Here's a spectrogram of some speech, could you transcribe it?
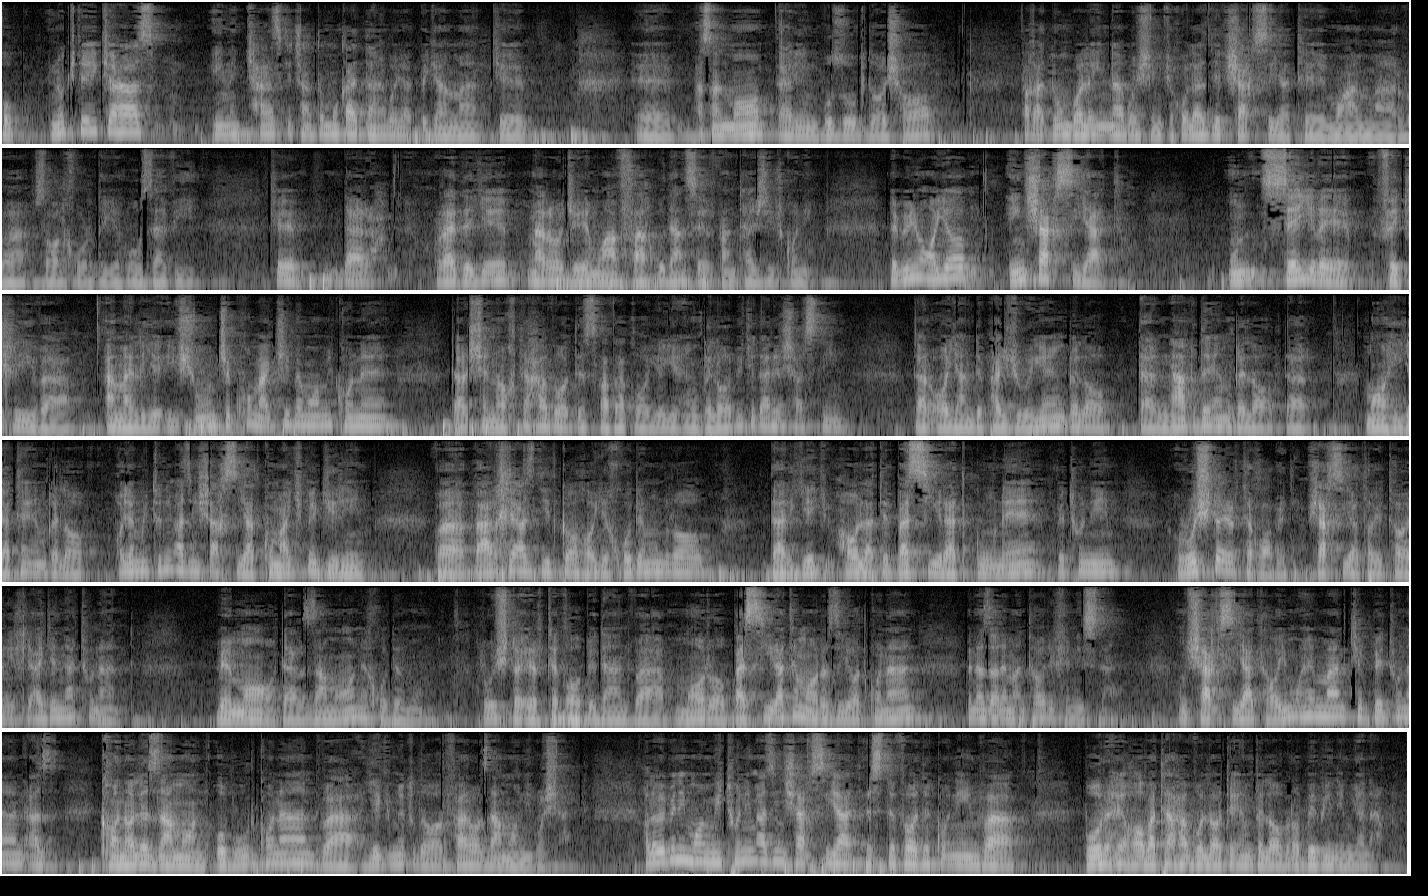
خب نکته ای که هست این هست که چند تا مقدمه باید بگم من که اصلا ما در این بزرگداشت ها فقط دنبال این نباشیم که خل از یک شخصیت معمر و سال خورده حوزوی که در رده مراجع موفق بودن صرفا تجلیل کنیم. ببینیم آیا این شخصیت اون سیر فکری و عملی ایشون چه کمکی به ما می‌کنه در شناخت حوادث و وقایع انقلابی که درش هستیم در آینده پژوهی انقلاب در نقد انقلاب در ماهیت انقلاب. آیا می‌تونیم از این شخصیت کمک بگیریم و برخی از دیدگاه های خودمون را در یک حالت بسیرت گونه بتونیم رشد و ارتقا بدیم؟ شخصیت های تاریخی اگه نتونند به ما در زمان خودمون رشد و ارتقا بدن و ما را بصیرت ما را زیاد کنن به نظر من تاریخی نیستن. اون شخصیت های مهمن که بتونن از کانال زمان عبور کنند و یک مقدار فرازمانی باشند حالا ببینیم ما می‌تونیم از این شخصیت استفاده کنیم و بره ها و تحولات انقلاب را ببینیم یا نه.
